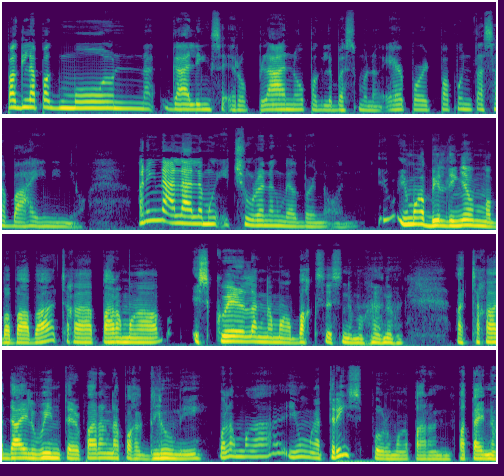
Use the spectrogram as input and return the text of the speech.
Paglapag mo na, galing sa eroplano, paglabas mo ng airport, papunta sa bahay ninyo. Anong naalala mong itsura ng Melbourne noon? Y- yung mga building niya mabababa, tsaka parang mga square lang ng mga boxes ng mga ano. At tsaka dahil winter, parang napaka-gloomy. Walang mga, yung mga trees, puro mga parang patay na,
